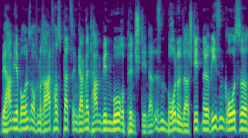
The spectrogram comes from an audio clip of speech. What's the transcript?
Wir haben hier bei uns auf dem Rathausplatz in Gangelt haben wir einen Moorepin stehen. Das ist ein Brunnen, da steht eine riesengroße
